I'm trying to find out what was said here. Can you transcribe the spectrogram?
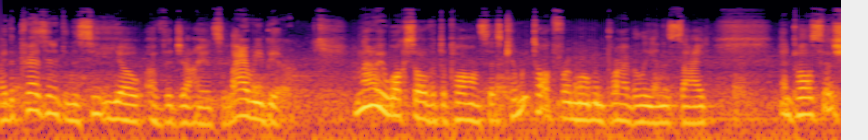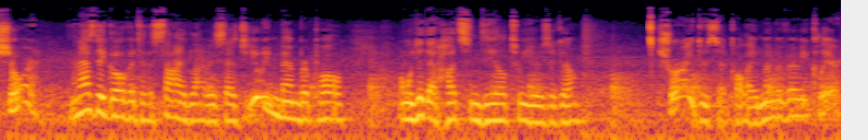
by the president and the CEO of the Giants, Larry Baer. And Larry walks over to Paul and says, Can we talk for a moment privately on the side? And Paul says, Sure. And as they go over to the side, Larry says, Do you remember, Paul, when we did that Hudson deal two years ago? Sure, I do, said Paul. I remember very clear.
